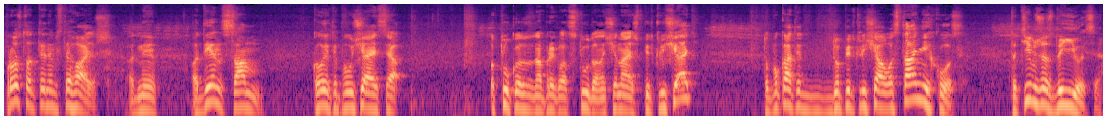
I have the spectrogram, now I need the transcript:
просто ти не встигаєш. Одни, один сам, коли ти, виходить, оту, козу, наприклад, студа починаєш підключати, то поки ти допідключав останніх коз, то ті вже здоїлися.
